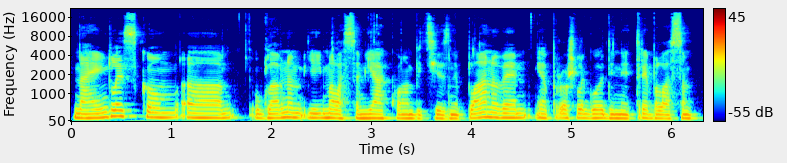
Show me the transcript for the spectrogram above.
na engleskom. Uglavnom, imala sam jako ambiciozne planove. Ja prošle godine trebala sam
